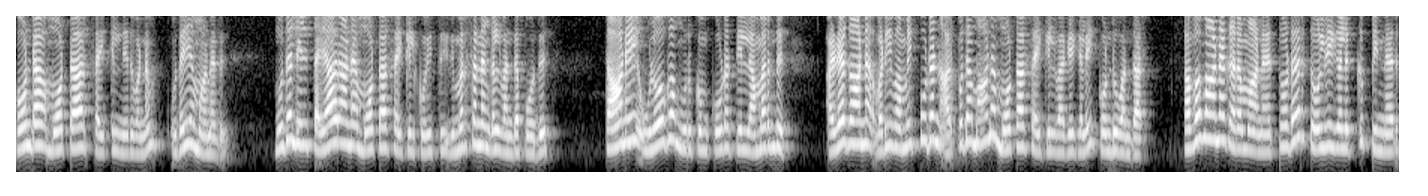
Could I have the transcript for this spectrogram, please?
ஹோண்டா மோட்டார் சைக்கிள் நிறுவனம் உதயமானது. முதலில் தயாரான மோட்டார் சைக்கிள் குறித்து விமர்சனங்கள் வந்தபோது தானே உலோகம் உருக்கும் கூடத்தில் அமர்ந்து அழகான வடிவமைப்புடன் அற்புதமான மோட்டார் சைக்கிள் வகைகளை கொண்டு வந்தார். அவமானகரமான தொடர் தோல்விகளுக்கு பின்னர்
